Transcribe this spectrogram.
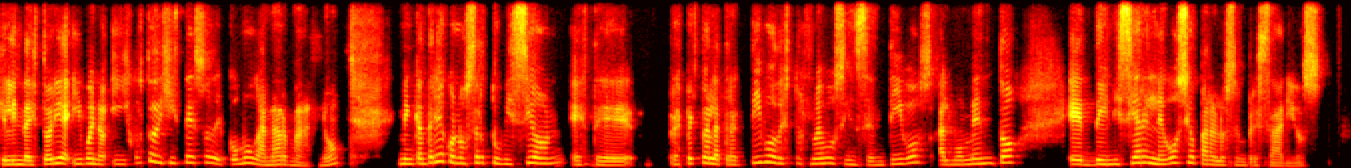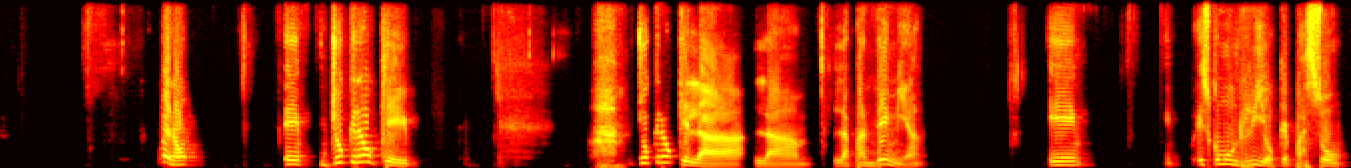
qué linda historia. Y bueno, y justo dijiste eso de cómo ganar más, ¿no? Me encantaría conocer tu visión este, respecto al atractivo de estos nuevos incentivos al momento eh, de iniciar el negocio para los empresarios. Bueno, eh, yo creo que yo creo que la, pandemia eh, es como un río que pasó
